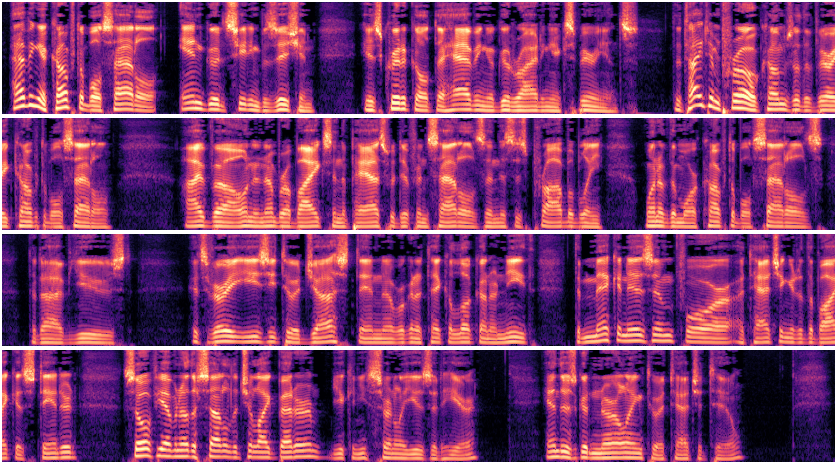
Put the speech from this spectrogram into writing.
Having a comfortable saddle and good seating position is critical to having a good riding experience. The Titan Pro comes with a very comfortable saddle. I've uh, owned a number of bikes in the past with different saddles, and this is probably one of the more comfortable saddles that I've used. It's very easy to adjust, and uh, we're going to take a look underneath the mechanism for attaching it to the bike is standard. So if you have another saddle that you like better, you can certainly use it here. And there's good knurling to attach it to.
